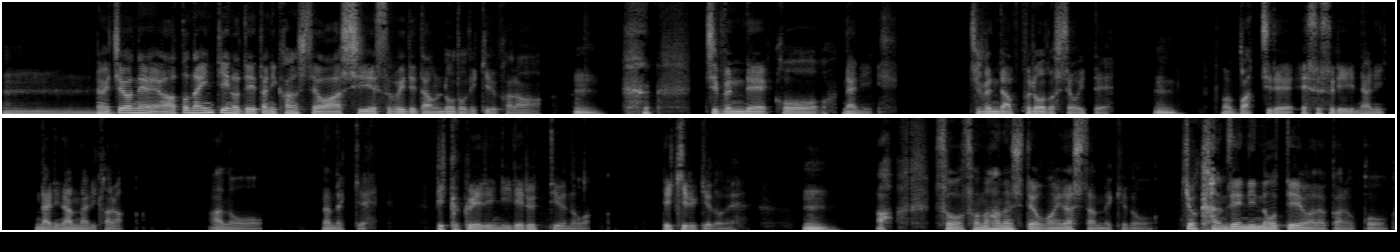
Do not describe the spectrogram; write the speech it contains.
うーんなんか一応ね、アート90のデータに関しては CSV でダウンロードできるから、うん。自分でこう、何？自分でアップロードしておいて、うん。まあ、バッチで S3 なり、なりなんなりから、あの、なんだっけ、ビッグクエリに入れるっていうのはできるけどね。うん。そう、その話で思い出したんだけど、今日完全にノーテーマだからこう、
